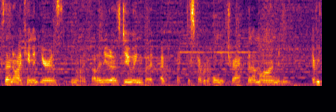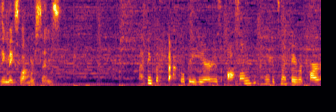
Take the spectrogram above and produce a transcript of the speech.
Because I know I came in here as, you know, I thought I knew what I was doing, but I've like discovered a whole new track that I'm on and everything makes a lot more sense. I think the faculty here is awesome. I think it's my favorite part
